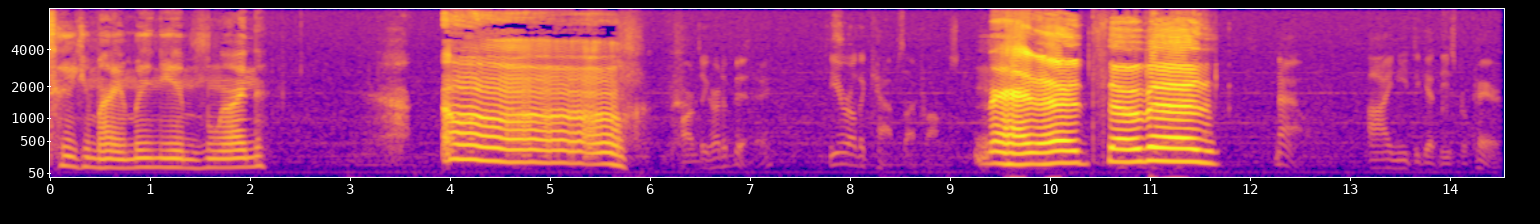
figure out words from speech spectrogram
Taking my irradiated blood. Oh, Hardly hurt a bit, eh? Here are the caps I promised you. that hurts so bad. Now, I need to get these prepared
